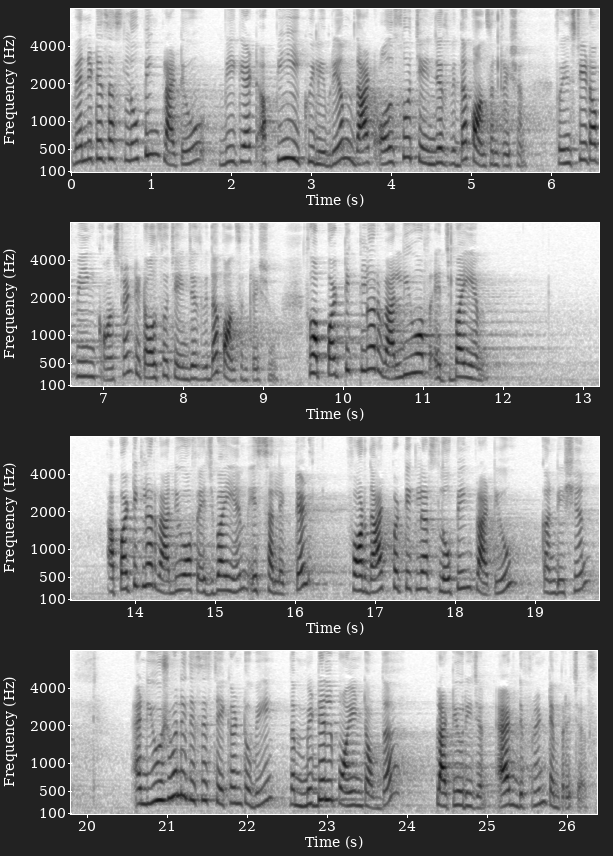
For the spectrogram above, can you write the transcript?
when it is a sloping plateau we get a P equilibrium that also changes with the concentration. So, instead of being constant it also changes with the concentration. So, a particular value of h by m, a particular value of h by m is selected for that particular sloping plateau condition and usually this is taken to be the middle point of the plateau region at different temperatures.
